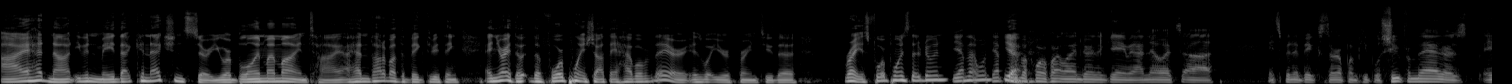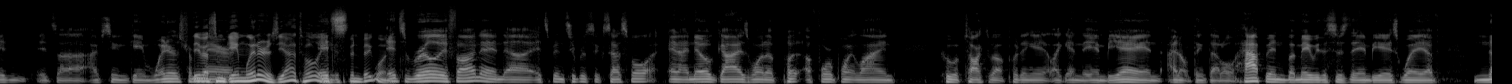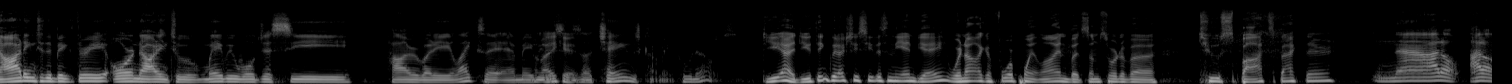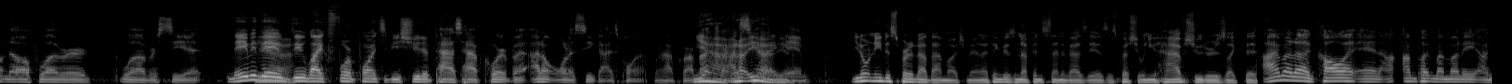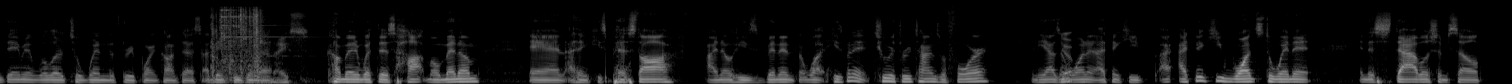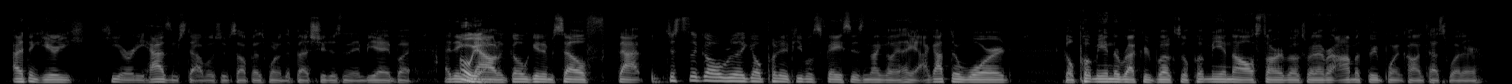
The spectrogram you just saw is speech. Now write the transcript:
I had not even made that connection, sir. You are blowing my mind, Ty. I hadn't thought about the big three thing. And you're right. The, the four point shot they have over there is what you're referring to. The right is four points they're doing. On that one. Yep, yeah. they have a four point line during the game, and I know it's uh, it's been a big stir up when people shoot from there. There's it, it's uh, I've seen game winners from They've there. had some game winners. Yeah, totally. It's- been a big one. It's really fun and uh, it's been super successful. And I know guys want to put a four point line who have talked about putting it like in the NBA, and I don't think that'll happen. But maybe this is the NBA's way of nodding to the big three or nodding to maybe we'll just see how everybody likes it, and maybe like this it. is a change coming. Who knows? do you, yeah. Do you think we'd actually see this in the NBA? We're not like a four point line, but some sort of a two spots back there. Nah, I don't. I don't know if we'll ever we'll ever see it. Maybe they Yeah. do like four points if you shoot it past half court, but I don't want to see guys pulling up from half court. I'm Yeah, not trying to don't- see yeah, that game. You don't need to spread it out that much, man. I think there's enough incentive as is, especially when you have shooters like this. I'm gonna call it, and I- I'm putting my money on Damian Lillard to win the three point contest. I think he's gonna Nice. come in with this hot momentum, and I think he's pissed off. I know he's been in it, what he's been in it two or three times before, and he hasn't Yep. won it. I think he, I, I think he wants to win it and establish himself. I think he he already has established himself as one of the best shooters in the NBA. But I think Oh, yeah. now to go get himself that, just to go really go put it in people's faces and then go, hey, I got the award. Go put me in the record books. Go put me in the All Star books. Whatever. I'm a three point contest winner.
